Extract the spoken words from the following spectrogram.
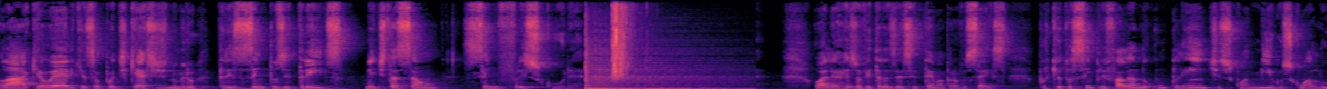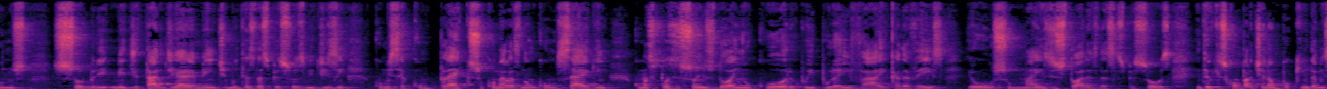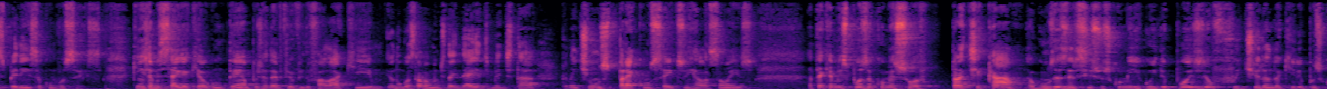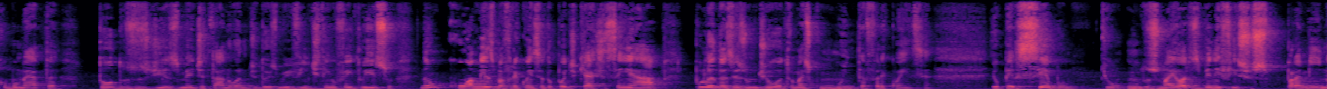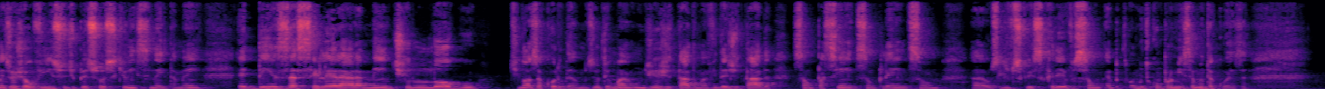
Olá, aqui é o Eric, esse é o podcast de número 303, Meditação sem frescura. Olha, eu resolvi trazer esse tema para vocês porque eu estou sempre falando com clientes, com amigos, com alunos sobre meditar diariamente. Muitas das pessoas me dizem como isso é complexo, como elas não conseguem, como as posições doem o corpo e por aí vai cada vez eu ouço mais histórias dessas pessoas, então eu quis compartilhar um pouquinho da minha experiência com vocês. Quem já me segue aqui há algum tempo já deve ter ouvido falar que eu não gostava muito da ideia de meditar, também tinha uns preconceitos em relação a isso, até que a minha esposa começou a praticar alguns exercícios comigo e depois eu fui tirando aquilo e pus como meta todos os dias meditar no ano de 2020. Tenho feito isso, não com a mesma frequência do podcast, sem errar, pulando às vezes um de outro, mas com muita frequência. Eu percebo que um dos maiores benefícios para mim, mas eu já ouvi isso de pessoas que eu ensinei também, é desacelerar a mente logo que nós acordamos. Eu tenho uma, um dia agitado, uma vida agitada, são pacientes, são clientes, são uh, os livros que eu escrevo, são é muito compromisso, é muita coisa.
